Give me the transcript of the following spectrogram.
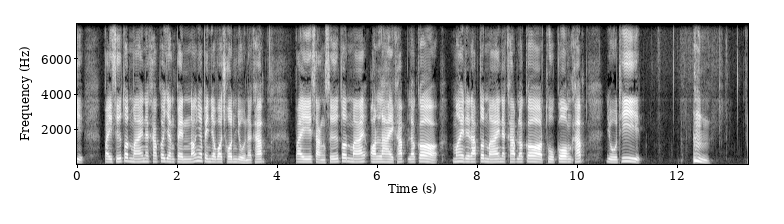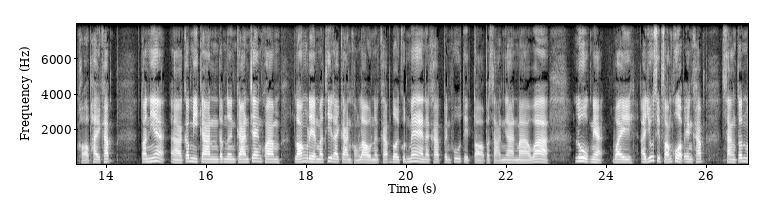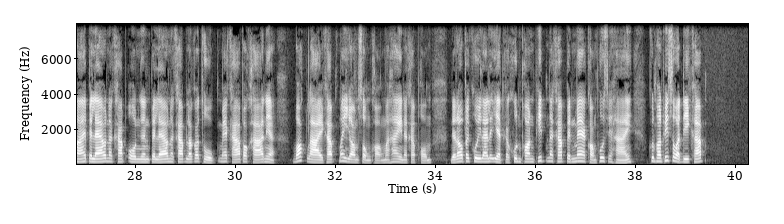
ไปซื้อต้นไม้นะครับ ก็ยังเป็นน้องยังเป็นเยาวชนอยู่นะครับ ไปสั่งซื้อต้นไม้ออนไลน์ครับ แล้วก็ไม่ได้รับต้นไม้นะครับ แล้วก็ถูกโกงครับ อยู่ที่ ขออภัยครับ ตอนนี้ก็มีการดำเนินการแจ้งความ ร้องเรียนมาที่รายการของเรานะครับ โดยคุณแม่นะครับเป็นผู้ติดต่อประสานงานมาว่า ลูกเนี่ยวัยอายุ 12 ขวบเองครับ สั่งต้นไม้ไปแล้วนะครับ โอนเงินไปแล้วนะครับ แล้วก็ถูกแม่ค้าพ่อค้าเนี่ยบล็อกไลน์ครับไม่ยอมส่งของมาให้นะครับผมเดี๋ยวเราไปคุยรายละเอียดกับคุณพรพิศนะครับ เป็นแม่ของผู้เสียหาย คุณพรพิศสวัสดีครับ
